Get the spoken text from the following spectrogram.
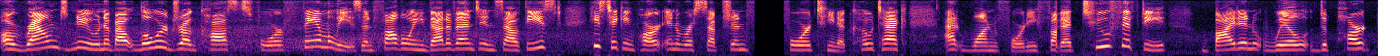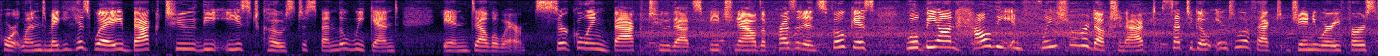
around noon about lower drug costs for families. And following that event in Southeast, he's taking part in a reception for Tina Kotek at 145. At 250, Biden will depart Portland, making his way back to the East Coast to spend the weekend in Delaware. Circling back to that speech now, the president's focus will be on how the Inflation Reduction Act, set to go into effect January 1st,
